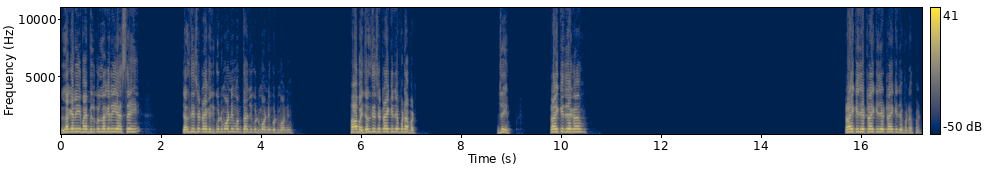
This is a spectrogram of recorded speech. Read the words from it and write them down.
लगे रही भाई, बिल्कुल लगे रही है ऐसे ही। जल्दी से ट्राई कीजिए। Good morning Mamta ji good morning good morning हाँ भाई, जल्दी से ट्राई कीजिए फटाफट। जी ट्राई कीजिएगा। ट्राई कीजिए ट्राई कीजिए ट्राई कीजिए फटाफट।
